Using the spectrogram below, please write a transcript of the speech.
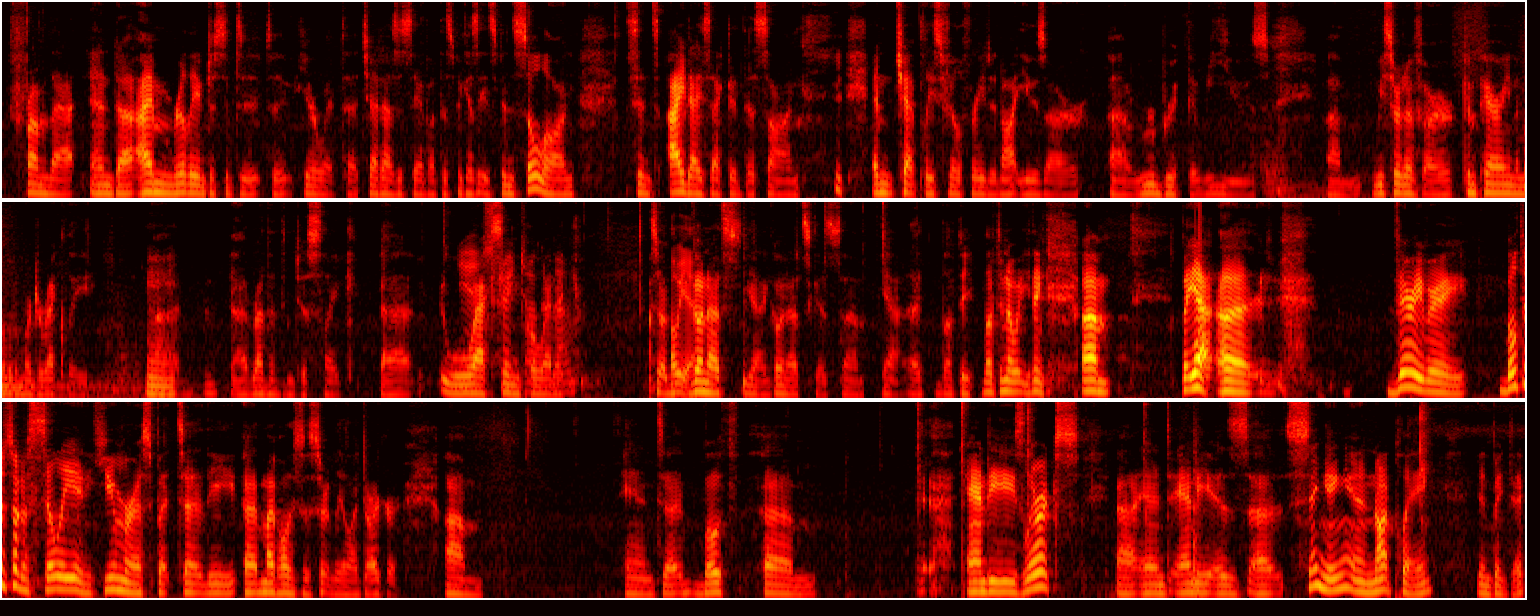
from that. And uh, I'm really interested to to hear what uh, Chet has to say about this because it's been so long since I dissected this song. and Chet, please feel free to not use our uh, rubric that we use. Um, we sort of are comparing them a little more directly uh, rather than just like uh, Yeah, waxing straight poetic. So Oh, yeah. go nuts, yeah, go nuts, because um, yeah, I'd love to love to know what you think. Um, but yeah, uh, very very, both are sort of silly and humorous, but uh, the uh, my politics is certainly a lot darker, um, and uh, both um, Andy's lyrics uh, and Andy is uh, singing and not playing in Big Dick.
